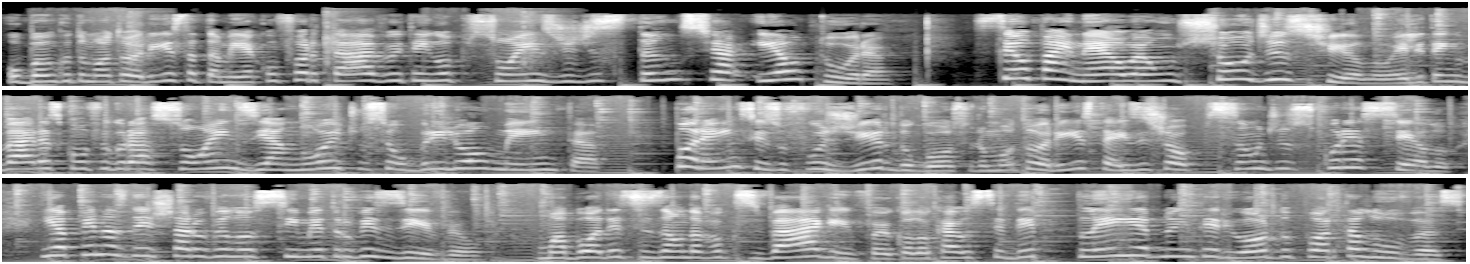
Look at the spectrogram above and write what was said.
O banco do motorista também é confortável e tem opções de distância e altura. Seu painel é um show de estilo. Ele tem várias configurações e à noite o seu brilho aumenta. Porém, se isso fugir do gosto do motorista, existe a opção de escurecê-lo e apenas deixar o velocímetro visível. Uma boa decisão da Volkswagen foi colocar o CD player no interior do porta-luvas,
